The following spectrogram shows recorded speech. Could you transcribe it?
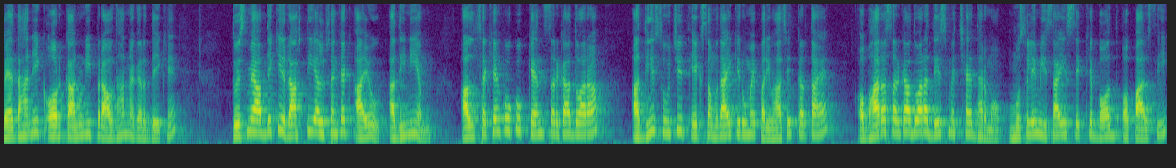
वैधानिक और कानूनी प्रावधान अगर देखें तो इसमें आप देखिए, राष्ट्रीय अल्पसंख्यक आयोग अधिनियम अल्पसंख्यकों को केंद्र सरकार द्वारा अधिसूचित एक समुदाय के रूप में परिभाषित करता है और भारत सरकार द्वारा देश में छह धर्मों, मुस्लिम, ईसाई, सिख, बौद्ध और पारसी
